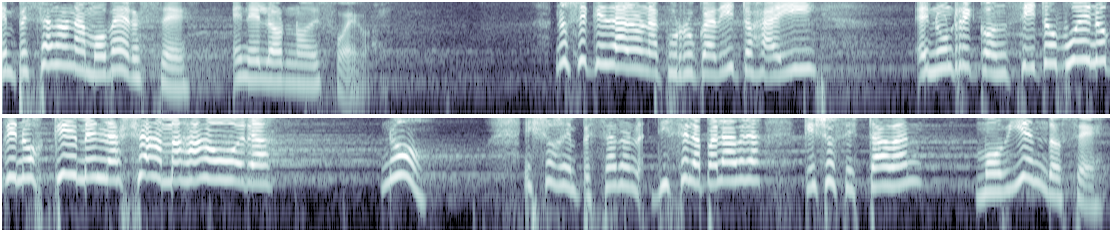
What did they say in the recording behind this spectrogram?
empezaron a moverse en el horno de fuego. No se quedaron acurrucaditos ahí en un riconcito, bueno, que nos quemen las llamas ahora. No, ellos empezaron, dice la palabra, que ellos estaban moviéndose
